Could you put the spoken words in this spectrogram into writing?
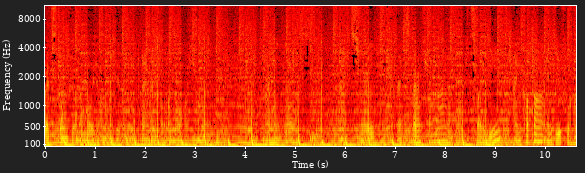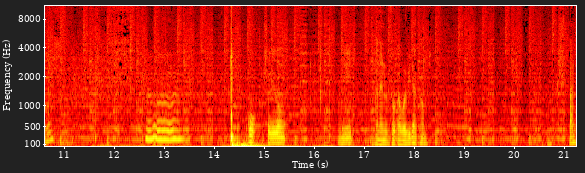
Redstone. Für anderen brauche ich auch noch hier einen. Drei Redstone. Dann brauche ich schon drei, sechs, acht, zwölf Redstone schon mal. Dann brauche ich zwei Lead, einen Copper, ein Sulfur habe ich. Oh, Entschuldigung. Nee, wenn der Nutoka wohl wiederkommt. Gespannt.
